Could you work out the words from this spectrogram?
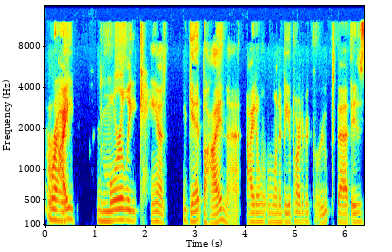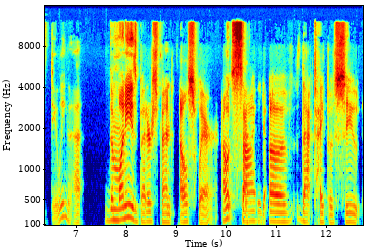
Right. I morally can't get behind that. I don't want to be a part of a group that is doing that. The money is better spent elsewhere outside of that type of suit.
